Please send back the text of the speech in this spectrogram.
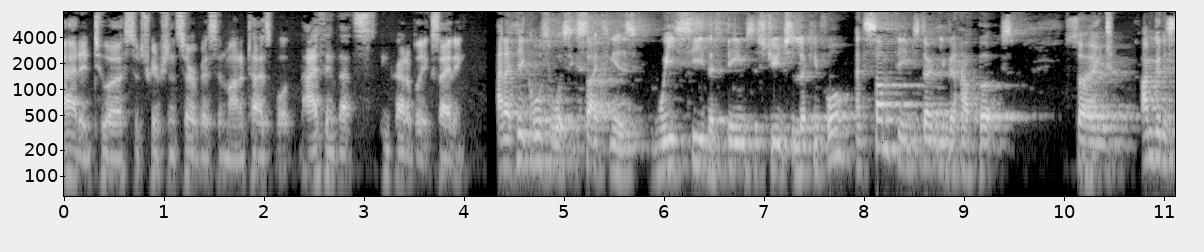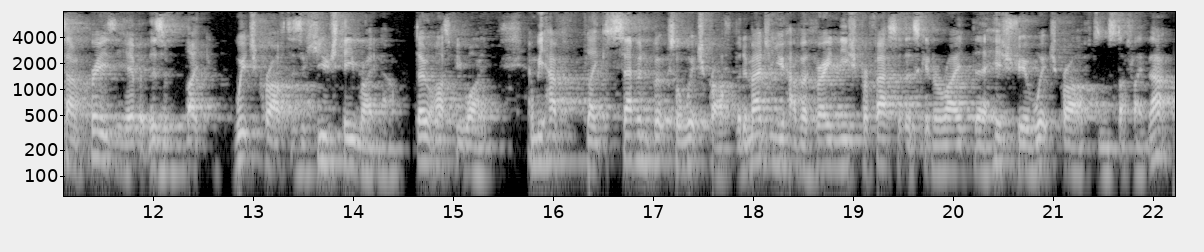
added to a subscription service and monetizable. I think that's incredibly exciting. And I think also what's exciting is we see the themes the students are looking for, and some themes don't even have books. So right. I'm going to sound crazy here, but there's a, like witchcraft is a huge theme right now. Don't ask me why. And we have like seven books on witchcraft, but imagine you have a very niche professor that's going to write the history of witchcraft and stuff like that.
